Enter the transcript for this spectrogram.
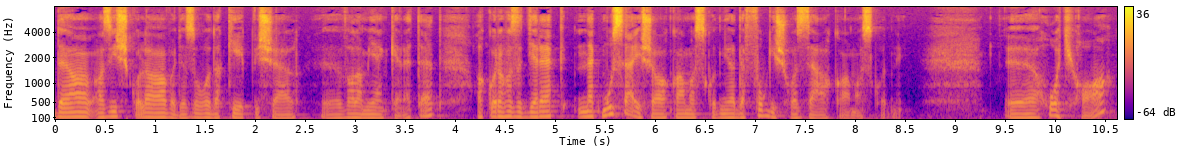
de az iskola vagy az óvoda képvisel valamilyen keretet, akkor ahhoz a gyereknek muszáj is alkalmazkodnia, de fog is hozzá alkalmazkodni hogyha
